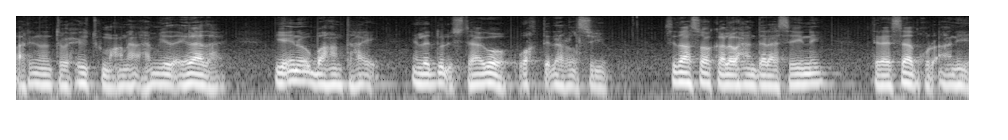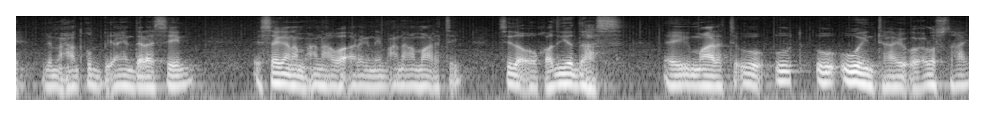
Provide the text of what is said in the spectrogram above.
Arrintan towxiidku macnaha ahamiyada ay leedahay iyo inay u baahan tahay in la dul istaago wakti dheer la siiyo. Sidaasoo kale waxaan daraasaynay daraasaad qur'aaniya limaxamed qudbi ayaan daraasaynay isagana macnaha waa aragnay macnaha maaragtay sida oo qadiyadaas ay maaragtay u weyn tahay oo culus tahay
